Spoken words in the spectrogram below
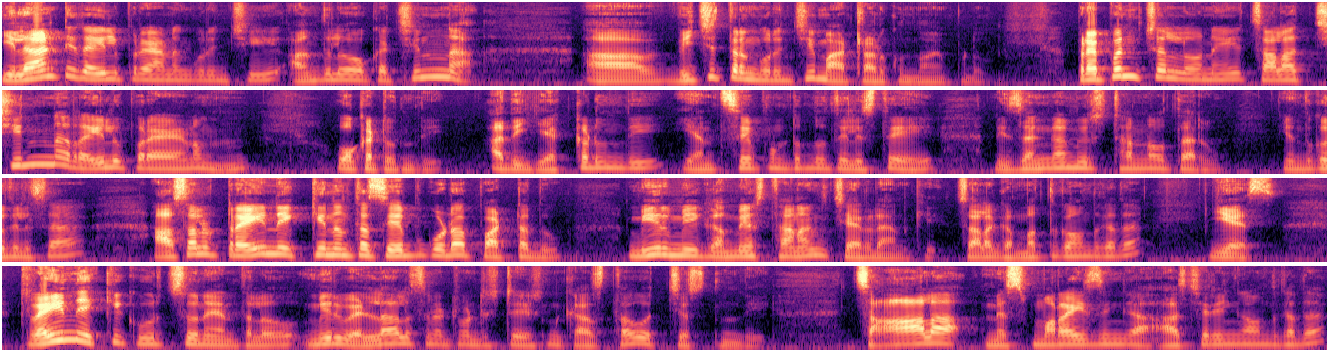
ఇలాంటి రైలు ప్రయాణం గురించి అందులో ఒక చిన్న విచిత్రం గురించి మాట్లాడుకుందాం ఇప్పుడు. ప్రపంచంలోనే చాలా చిన్న రైలు ప్రయాణం ఒకటి ఉంది అది ఎక్కడుంది? ఎంతసేపు ఉంటుందో తెలిస్తే నిజంగా మీరు స్టన్ అవుతారు. ఎందుకో తెలుసా? అసలు ట్రైన్ ఎక్కినంతసేపు కూడా పట్టదు. మీరు మీ గమ్యస్థానానికి చేరడానికి. చాలా గమ్మత్తుగా ఉంది కదా? ఎస్ ట్రైన్ ఎక్కి కూర్చునేంతలో మీరు వెళ్ళాల్సినటువంటి స్టేషన్ కాస్త వచ్చేస్తుంది. చాలా మెస్మరైజింగ్గా ఆశ్చర్యంగా ఉంది కదా?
